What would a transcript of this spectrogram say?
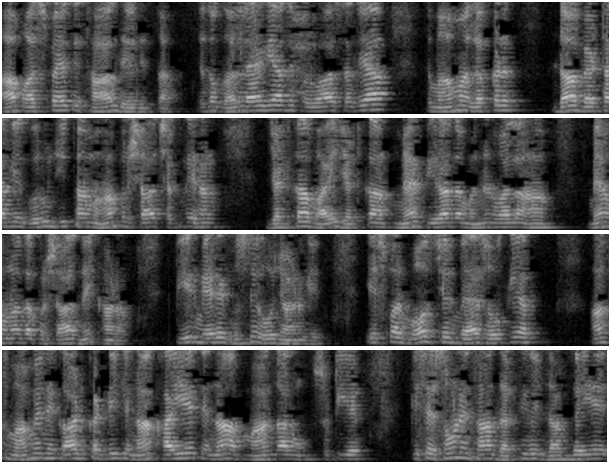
ਆਪ ਹੱਸ ਪਏ ਤੇ ਥਾਲ ਦੇ ਦਿੱਤਾ। ਜਦੋਂ ਘਰ ਲੈ ਗਿਆ ਤੇ ਪਰਿਵਾਰ ਸਜਿਆ ਤੇ ਮਾਮਾ ਲੱਕੜ ਡਾ ਬੈਠਾ ਕਿ ਗੁਰੂ ਜੀ ਤਾਂ ਮਹਾਪ੍ਰਸਾਦ ਛਕਦੇ ਹਨ। ਝਟਕਾ ਭਾਈ, ਝਟਕਾ। ਮੈਂ ਪੀਰਾਂ ਦਾ ਮੰਨਣ ਵਾਲਾ ਹਾਂ। ਮੈਂ ਉਹਨਾਂ ਦਾ ਪ੍ਰਸ਼ਾਦ ਨਹੀਂ ਖਾਣਾ। ਪੀਰ ਮੇਰੇ ਗੁੱਸੇ ਹੋ ਜਾਣਗੇ। ਇਸ ਪਰ ਬਹੁਤ ਚਿਰ ਬਹਿਸ ਹੋ ਕੇ ਅੰਤ ਮਾਮੇ ਨੇ ਕਾਰਡ ਕੱਢੀ ਕਿ ਨਾ ਖਾਈਏ ਤੇ ਨਾ ਅਪਮਾਨ ਨਾਲ ਸੁਟੀਏ। ਕਿਸੇ ਸੋਹਣੇ ਥਾਂ ਧਰਤੀ ਵਿੱਚ ਦਬ ਗਈਏ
